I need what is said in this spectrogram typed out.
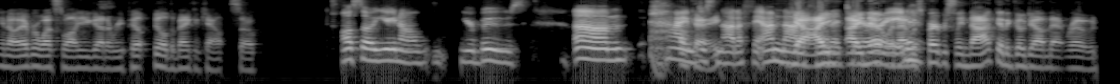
You know, every once in a while you got to refill the bank account. So also you know your booze. Um, I'm just not a fan. I'm not. yeah, I I know, and I was purposely not going to go down that road.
